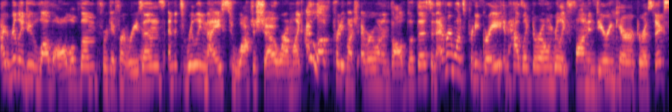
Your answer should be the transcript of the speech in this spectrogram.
I really do love all of them for different reasons, and it's really nice to watch a show where I'm like, I love pretty much everyone involved with this, and everyone's pretty great and has like their own really fun, endearing Mhm. characteristics.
